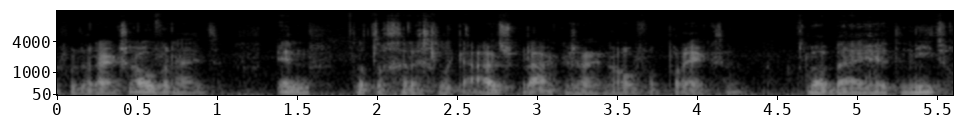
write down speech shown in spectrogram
voor de Rijksoverheid. En dat er gerechtelijke uitspraken zijn over projecten. Waarbij het niet 100%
